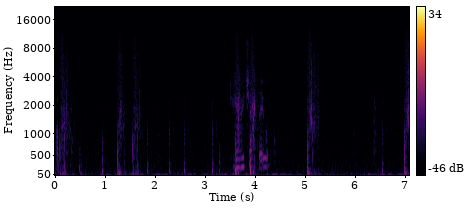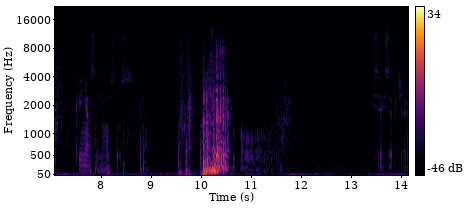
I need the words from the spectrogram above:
Оп. Я ми чакай го. Окей, няма се занимавам с този. О, да. И сега и сега печага.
